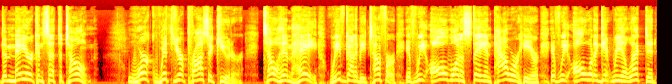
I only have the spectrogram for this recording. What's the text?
The mayor can set the tone. Work with your prosecutor. Tell him, hey, we've got to be tougher. If we all want to stay in power here, if we all want to get reelected,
